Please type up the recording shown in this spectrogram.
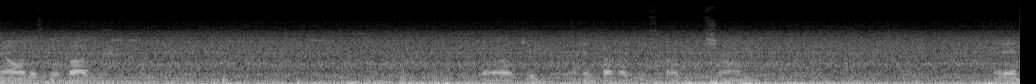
now let's go back uh, I have this option and then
